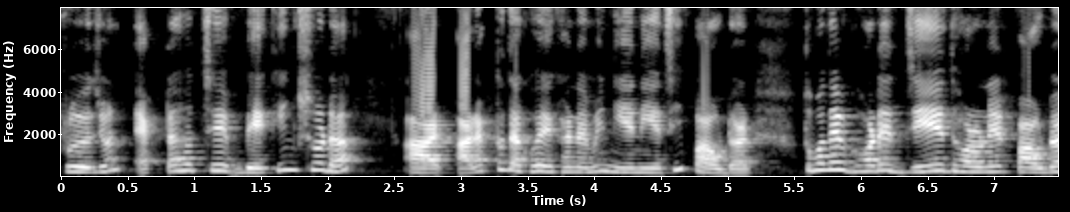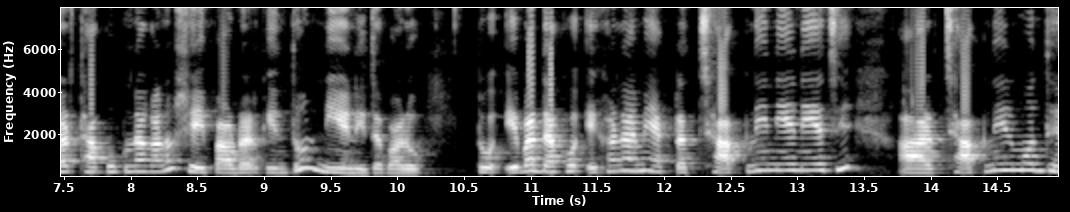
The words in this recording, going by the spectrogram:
প্রয়োজন। একটা হচ্ছে বেকিং সোডা আর আরেকটা দেখো এখানে আমি নিয়ে নিয়েছি পাউডার। তোমাদের ঘরে যে ধরনের পাউডার থাকুক না কেন সেই পাউডার কিন্তু নিয়ে নিতে পারো। তো এবার দেখো এখানে আমি একটা ছাকনি নিয়ে নিয়েছি। আর ছাকনির মধ্যে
